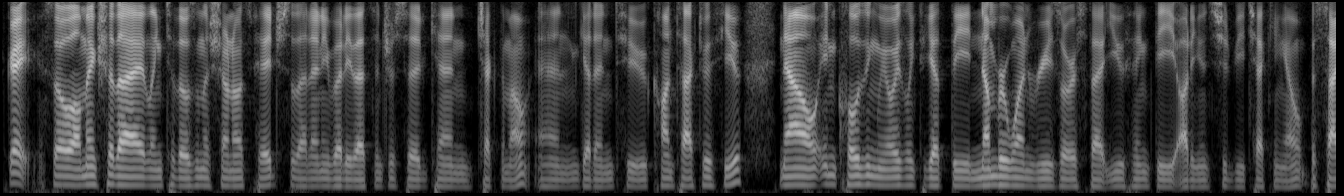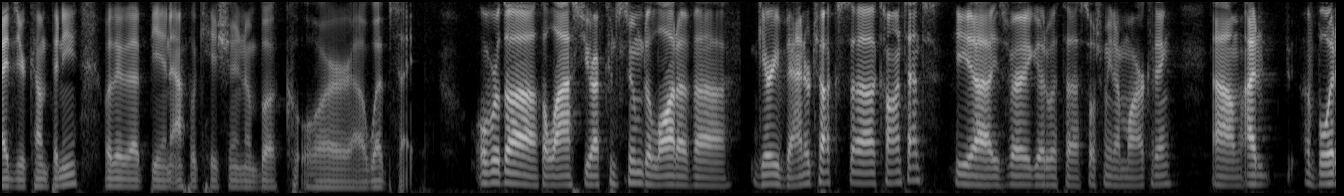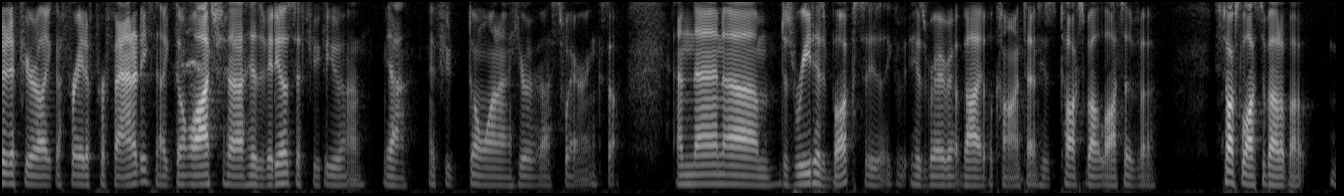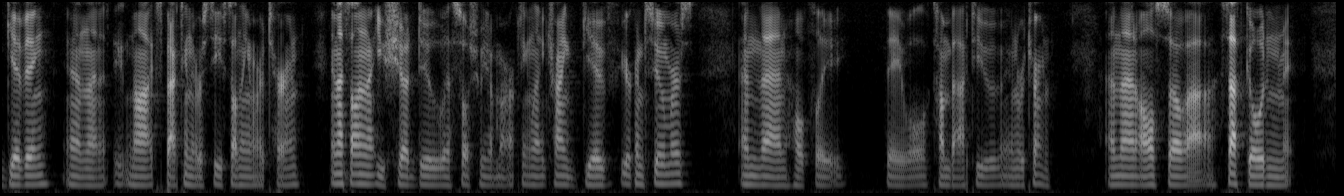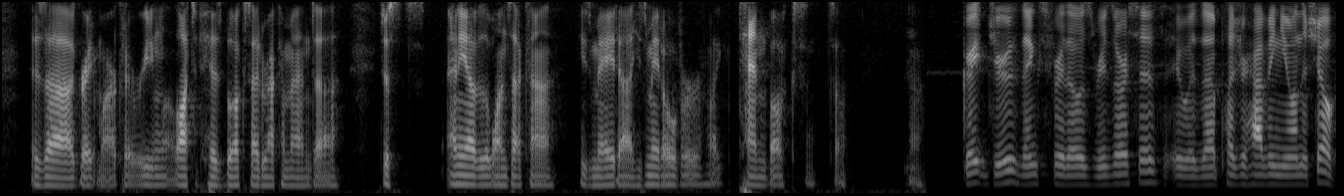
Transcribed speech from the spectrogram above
Great. So I'll make sure that I link to those in the show notes page so that anybody that's interested can check them out and get into contact with you. Now, in closing, we always like to get the number one resource that you think the audience should be checking out besides your company, whether that be an application, a book, or a website. Over the, the last year, I've consumed a lot of uh, Gary Vaynerchuk's uh, content. He uh, he's very good with uh, social media marketing. Um, I'd avoid it if you're like afraid of profanity. Like don't watch uh, his videos if you, you uh, yeah if you don't want to hear uh, swearing. So, and then um, just read his books. He's like his very valuable content. He talks about lots of he talks lots about about giving and then not expecting to receive something in return. And that's something that you should do with social media marketing. Like try and give your consumers, and then hopefully they will come back to you in return. And then also uh, Seth Godin is a great marketer. Reading lots of his books, I'd recommend uh, just any of the ones that kind of he's made. Uh, he's made over like ten books, so. Yeah. Great, Drew. Thanks for those resources. It was a pleasure having you on the show.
